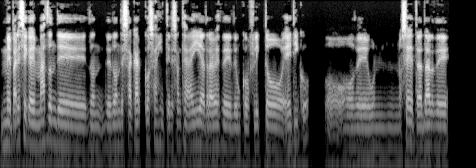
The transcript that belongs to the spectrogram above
me parece que hay más donde, donde, donde sacar cosas interesantes ahí a través de un conflicto ético o de un, no sé, tratar de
